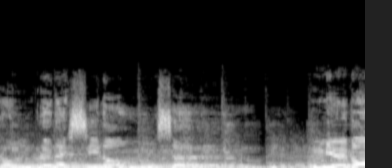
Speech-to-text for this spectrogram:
rompre les silences. Mieux vaudrait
